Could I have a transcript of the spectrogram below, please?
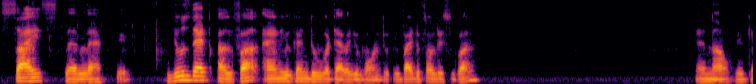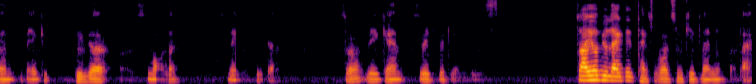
size selected use that alpha and you can do whatever you want to do. By default is one. And now we can make it bigger smaller let's make it bigger. So we can switch between these. So i hope you liked it. Thanks for watching. Keep learning. Bye bye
